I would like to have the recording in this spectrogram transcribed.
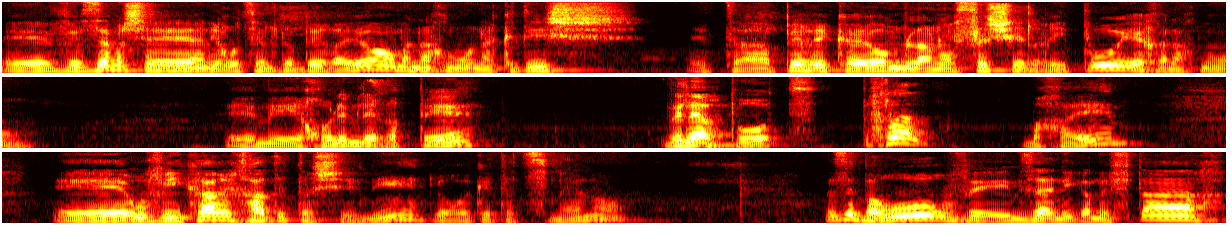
וזה מה שאני רוצה לדבר היום. אנחנו נקדיש את הפרק היום לנושא של ריפוי, איך אנחנו אה, יכולים לרפא ולהרפות בכלל בחיים, אה, ובעיקר אחד את השני, לא רק את עצמנו. וזה ברור, ועם זה אני גם אפתח,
